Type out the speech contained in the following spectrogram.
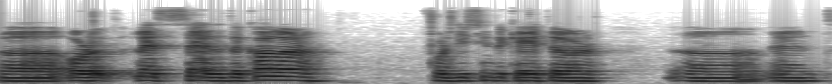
uh, or let's set the color for this indicator uh, and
